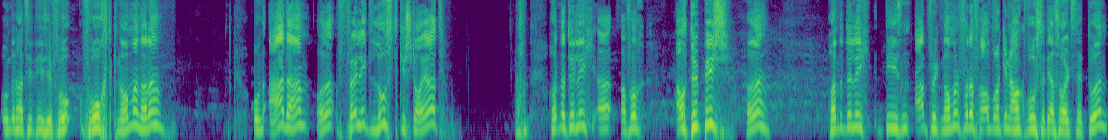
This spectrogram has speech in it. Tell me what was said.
Und dann hat sie diese Frucht genommen, oder? Und Adam, oder? Völlig lustgesteuert, hat natürlich äh, einfach, auch typisch, oder? Hat natürlich diesen Apfel genommen von der Frau, wo er genau gewusst hat, er soll es nicht tun.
